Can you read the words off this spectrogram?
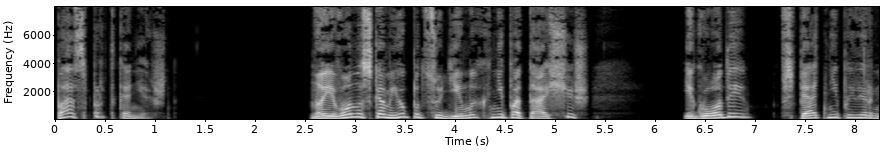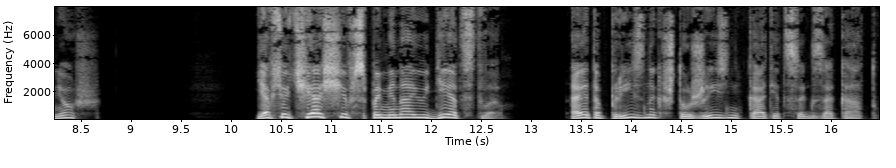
Паспорт, конечно. Но его на скамью подсудимых не потащишь, и годы вспять не повернешь. Я все чаще вспоминаю детство, а это признак, что жизнь катится к закату.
